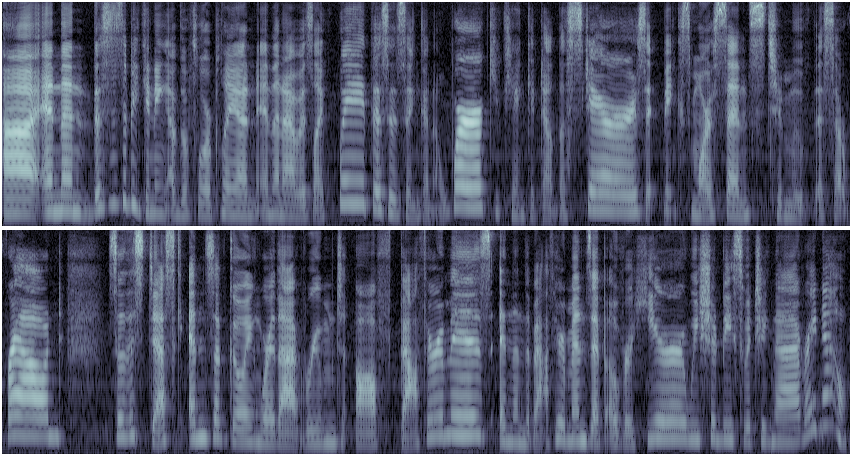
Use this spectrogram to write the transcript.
Uh, and then this is the beginning of the floor plan. And then I was like, wait, this isn't going to work. You can't get down the stairs. It makes more sense to move this around. So this desk ends up going where that roomed off bathroom is, and then the bathroom ends up over here. We should be switching that right now.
